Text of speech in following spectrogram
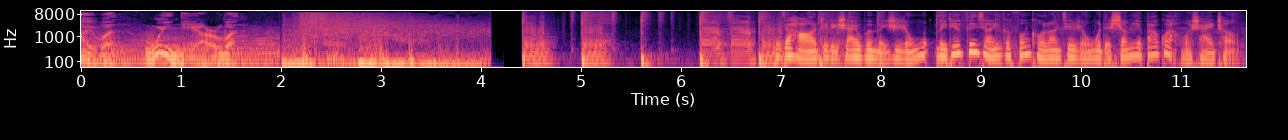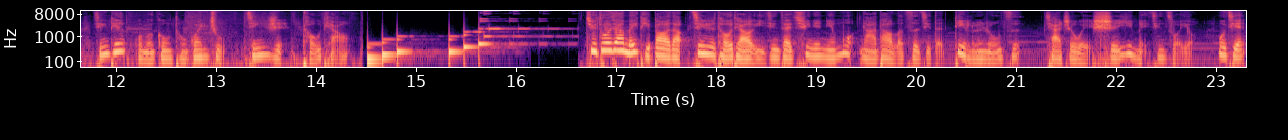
爱问为你而问。大家好，这里是爱问每日人物，每天分享一个风口浪尖人物的商业八卦，我是爱成。今天我们共同关注今日头条。据多家媒体报道，今日头条已经在去年年末拿到了自己的 D 轮融资，价值为十亿美金左右。目前，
